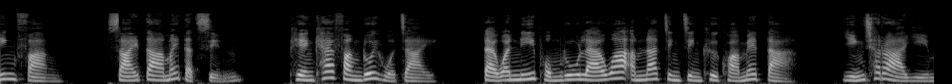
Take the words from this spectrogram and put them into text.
นิ่งฟัง สายตาไม่ตัดสิน เพียงแค่ฟังด้วยหัวใจ แต่วันนี้ผมรู้แล้วว่าอำนาจจริง ๆ คือความเมตตา หญิงชรายิ้ม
